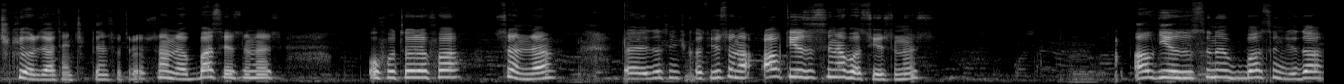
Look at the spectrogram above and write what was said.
çıkıyor zaten çıktığınız fotoğraf sonra basıyorsunuz o fotoğrafa. Sonra e, zaten çıkartıyor. Sonra alt yazısına basıyorsunuz alt yazısını basınca da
